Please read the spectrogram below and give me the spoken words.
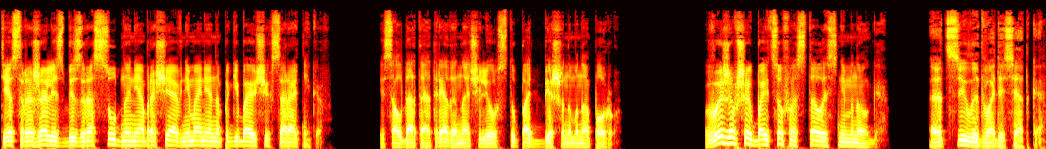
Те сражались безрассудно, не обращая внимания на погибающих соратников, и солдаты отряда начали уступать бешеному напору. Выживших бойцов осталось немного. От силы два десятка.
